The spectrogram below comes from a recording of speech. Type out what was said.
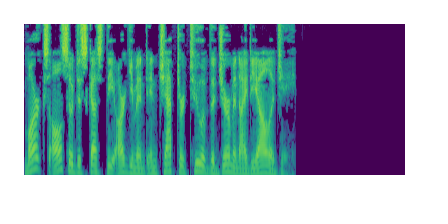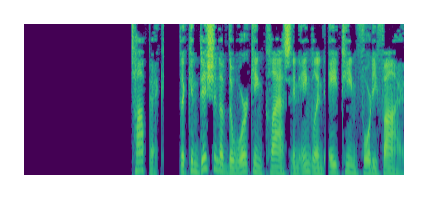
Marx also discussed the argument in Chapter 2 of the German ideology. The condition of the working class in England 1845.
